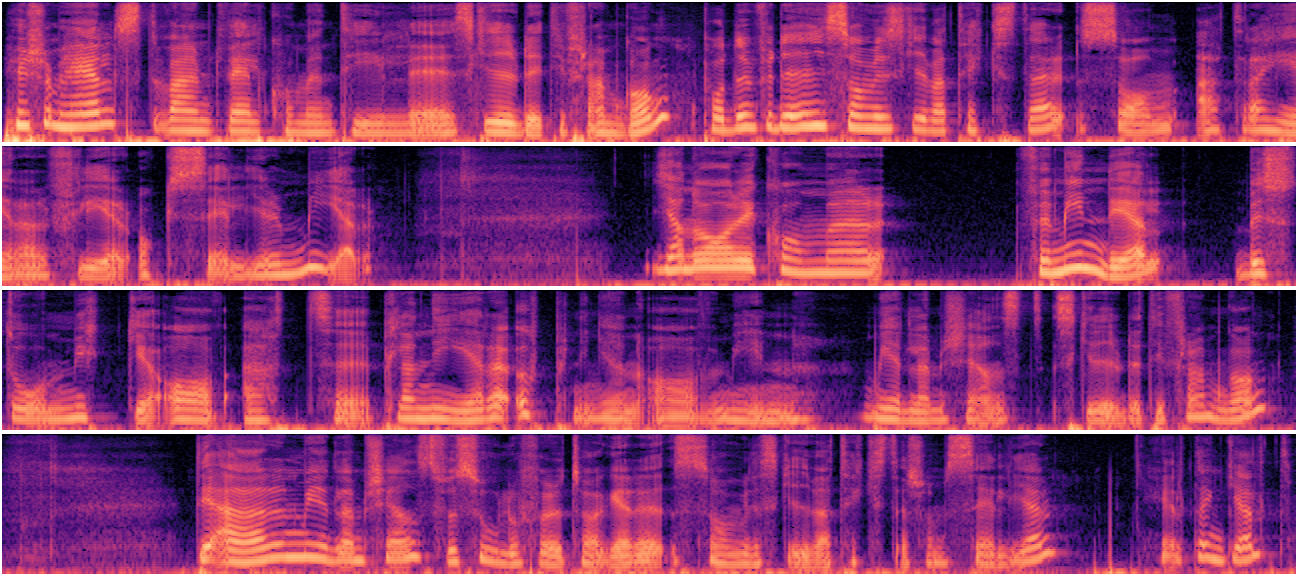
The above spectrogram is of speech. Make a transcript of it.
Hur som helst, varmt välkommen till eh, Skriv dig till framgång. Podden för dig som vill skriva texter som attraherar fler och säljer mer. Januari kommer för min del består mycket av att eh, planera öppningen av min medlemstjänst Skriv det till framgång. Det är en medlemstjänst för soloföretagare som vill skriva texter som säljer, helt enkelt.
